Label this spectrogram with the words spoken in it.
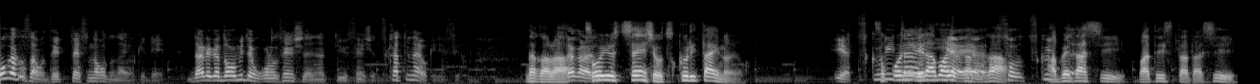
尾形さんは絶対そんなことないわけで誰がどう見てもこの選手だよねっていう選手使ってないわけですよだから、だからそういう選手を作りたいのよ。いや作そりたいこに選ばれたのがそう作りたい安倍だし、バティスタだし、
